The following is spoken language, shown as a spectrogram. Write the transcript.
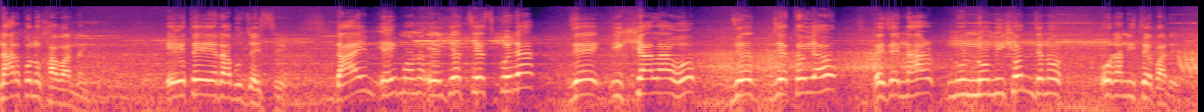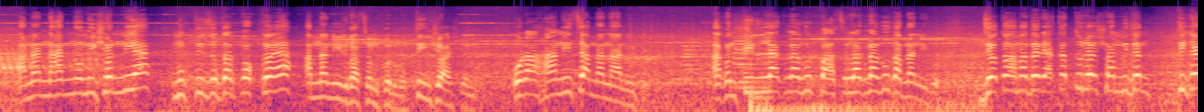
না আর কোনো খাবার নাই। এতে এরা বুঝাইছে। তাই এই মনে এই যে চেস করে যে ইশালা হোক, যে যেতই হোক, এই যে নার নমিশন যেন ওরা নিতে পারে। আমরা নার নমিশন নিয়ে মুক্তিযোদ্ধার পক্ষে হয়ে আমরা নির্বাচন করব, তিনশো আসনে ওরা হা নিচ্ছে, আমরা না নিব। এখন তিন লাখ লাগুক, পাঁচ লাখ লাগুক, আমরা নিব। যেহেতু আমাদের একাত্তরের সংবিধান টিকে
